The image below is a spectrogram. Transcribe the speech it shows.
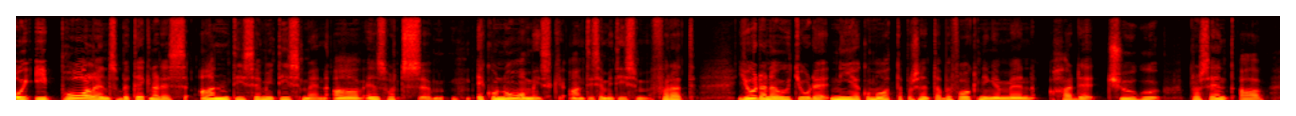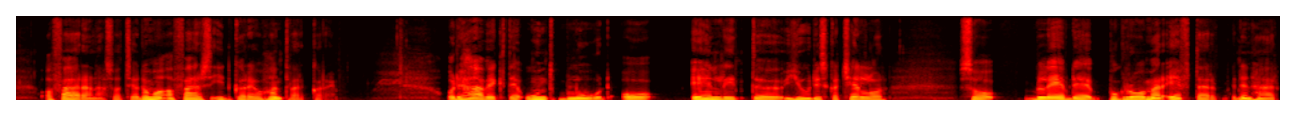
Och i Polen så betecknades antisemitismen av en sorts eh, ekonomisk antisemitism. För att judarna utgjorde 9,8 procent av befolkningen men hade 20 procent av affärerna. Så att säga. De var affärsidkare och hantverkare. Och det här väckte ont blod. Och enligt eh, judiska källor så blev det pogromer efter den här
